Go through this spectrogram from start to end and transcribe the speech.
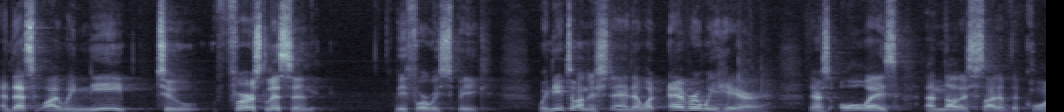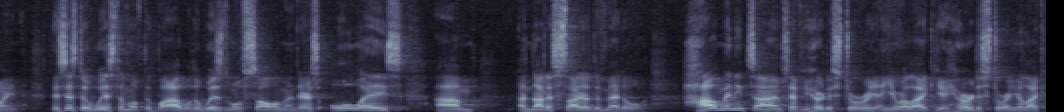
And that's why we need to first listen before we speak. We need to understand that whatever we hear, there's always another side of the coin. This is the wisdom of the Bible, the wisdom of Solomon. There's always um, another side of the medal. How many times have you heard a story and you were like, you heard a story and you're like,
